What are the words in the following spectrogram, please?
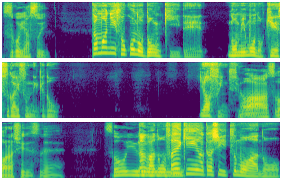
すごい安い。たまにそこのドンキーで飲み物ケース買いすんねんけど、安いんですよ。ああ、素晴らしいですね。そういう。なんかあの、最。近私いつもあの、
